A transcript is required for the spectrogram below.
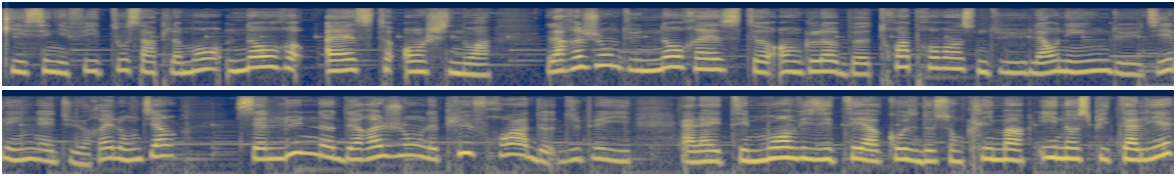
qui signifie tout simplement nord-est en chinois. La région du nord-est englobe trois provinces du Liaoning, du Jilin et du Heilongjiang. C'est l'une des régions les plus froides du pays. Elle a été moins visitée à cause de son climat inhospitalier,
